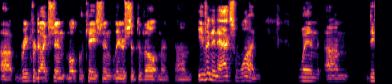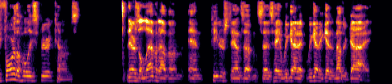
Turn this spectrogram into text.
uh, reproduction, multiplication, leadership development. Um, even in Acts 1, when um, before the Holy Spirit comes, there's 11 of them and Peter stands up and says, Hey, we gotta, we gotta get another guy.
